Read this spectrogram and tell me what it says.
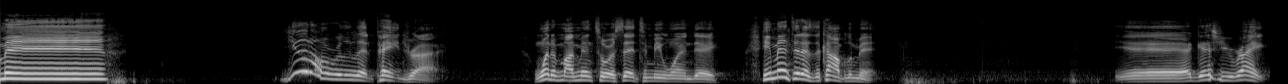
Man, you don't really let paint dry. One of my mentors said to me one day, he meant it as a compliment. Yeah, I guess you're right.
